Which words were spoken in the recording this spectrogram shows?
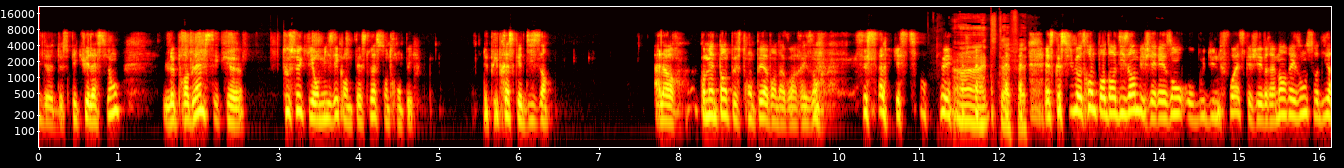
de, de spéculation, le problème, c'est que tous ceux qui ont misé contre Tesla se sont trompés depuis presque dix ans. Alors, combien de temps on peut se tromper avant d'avoir raison? C'est ça la question. Oui, tout à fait. Est-ce que si je me trompe pendant dix ans, mais j'ai raison au bout d'une fois, est-ce que j'ai vraiment raison sur dire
